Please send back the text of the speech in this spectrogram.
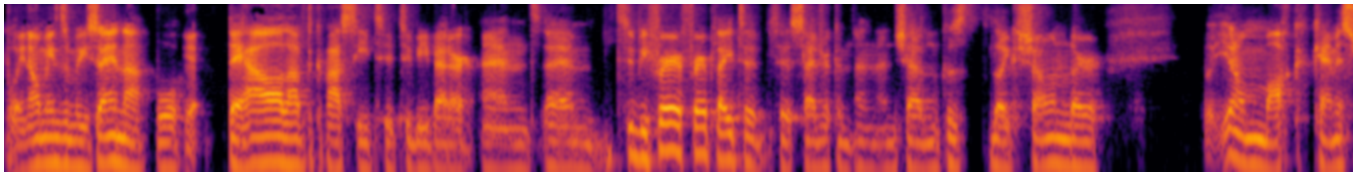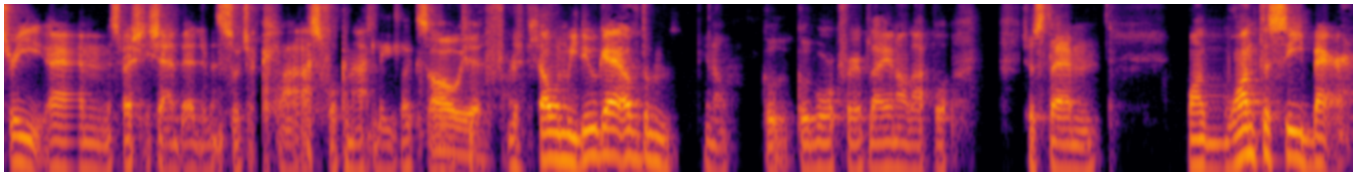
by no means am I saying that, but Yeah. they all have the capacity to to be better. And um, to be fair, fair play to, to Cedric and, and, and Shelton because like showing their you know mock chemistry. Um, especially Shelton Benjamin's such a class fucking athlete. Like so, Oh, yeah. for the showing we do get of them, you know, good good work for play and all that. But just um, want want to see better.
